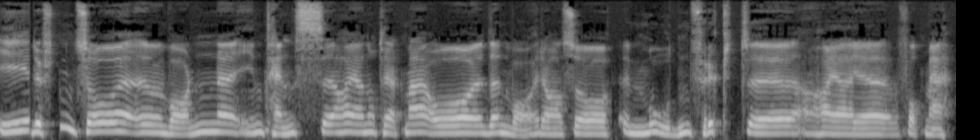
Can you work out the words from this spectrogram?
I duften så eh, var den intens, har jeg notert meg, og den var altså moden frukt, har jeg fått med.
